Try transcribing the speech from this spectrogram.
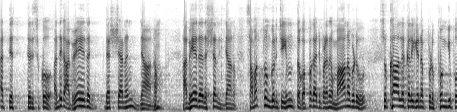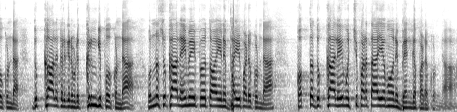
అది తెలుసుకో. అందుకే అభేద దర్శనం జ్ఞానం. అభేద దర్శన జ్ఞానం. సమత్వం గురించి ఇంత గొప్పగా చెప్పడానికి మానవుడు సుఖాలు కలిగినప్పుడు పొంగిపోకుండా దుఃఖాలు కలిగినప్పుడు కృంగిపోకుండా ఉన్న సుఖాలు ఏమైపోతాయని భయపడకుండా కొత్త దుఃఖాలు ఏమొచ్చి పడతాయేమో అని బెంగపడకుండా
